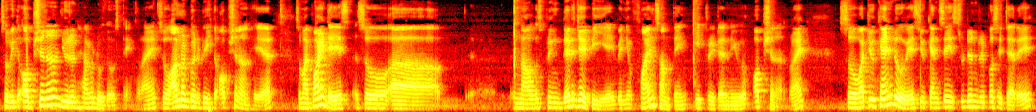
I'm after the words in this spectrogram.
So with optional you don't have to do those things right? So i'm not going to teach the optional here. So my point is so uh, now spring data jpa when you find something it return you optional right? So what you can do is you can say student repository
